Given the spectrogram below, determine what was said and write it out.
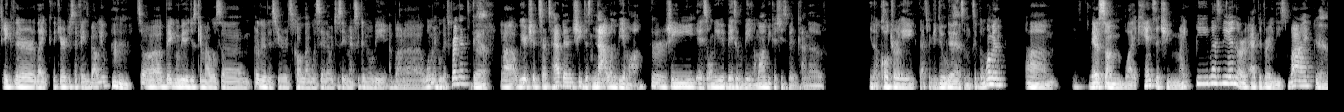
take their like the characters at face value. hmm So a big movie that just came out was um, earlier this year. It's called La Huesera, which is a Mexican movie about a woman who gets pregnant. Yeah. Uh, weird shit starts to happen. She does not want to be a mom. Mm. She is only basically being a mom because she's been kind of, you know, culturally that's what you do Yeah. as a Mexican woman. Um, there's some like hints that she might be lesbian or at the very least bi. Yeah.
